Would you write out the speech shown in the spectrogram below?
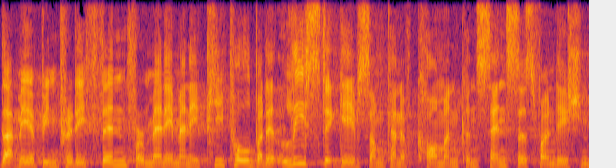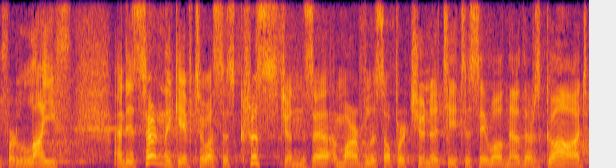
That may have been pretty thin for many, many people, but at least it gave some kind of common consensus, foundation for life. And it certainly gave to us as Christians a, a marvelous opportunity to say, well, now there's God,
